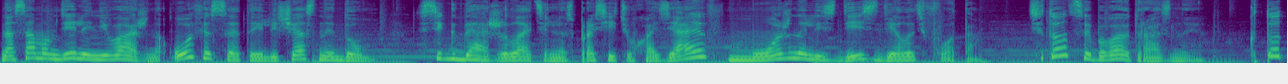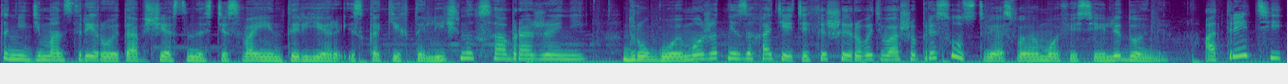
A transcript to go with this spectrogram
На самом деле неважно, офис это или частный дом. Всегда желательно спросить у хозяев, можно ли здесь сделать фото. Ситуации бывают разные. Кто-то не демонстрирует общественности свои интерьеры из каких-то личных соображений, другой может не захотеть афишировать ваше присутствие в своем офисе или доме, а третий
